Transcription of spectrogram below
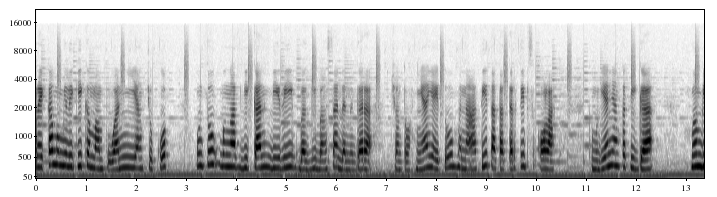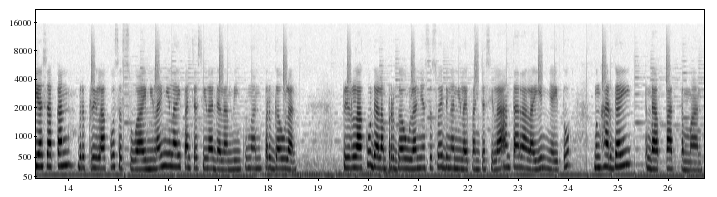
mereka memiliki kemampuan yang cukup untuk mengabdikan diri bagi bangsa dan negara. Contohnya yaitu menaati tata tertib sekolah. Kemudian yang ketiga, membiasakan berperilaku sesuai nilai-nilai Pancasila dalam lingkungan pergaulan. Perilaku dalam pergaulan yang sesuai dengan nilai Pancasila antara lain yaitu menghargai pendapat teman.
